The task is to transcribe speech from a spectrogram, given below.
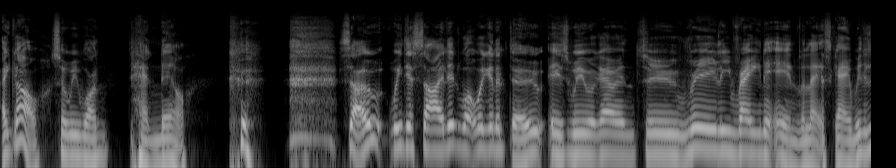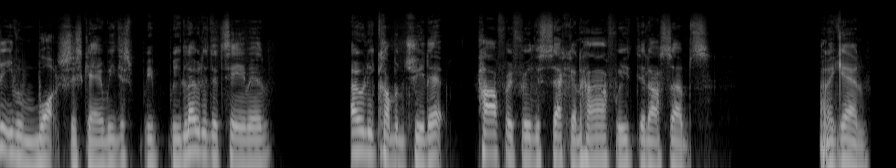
a goal. So we won 10 0. so we decided what we're going to do is we were going to really rein it in the next game. We didn't even watch this game. We just we, we loaded the team in, only commentated it. Halfway through the second half, we did our subs. And again,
